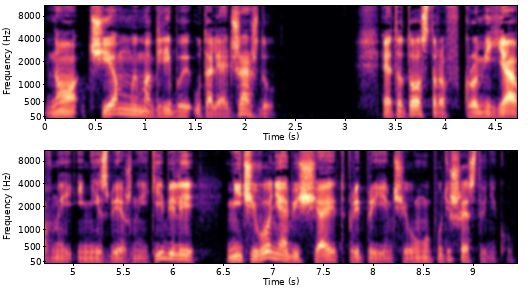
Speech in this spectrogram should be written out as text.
но чем мы могли бы утолять жажду? Этот остров, кроме явной и неизбежной гибели, ничего не обещает предприимчивому путешественнику.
